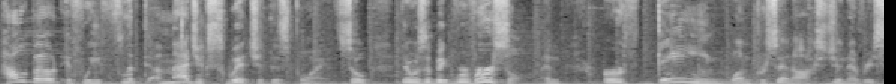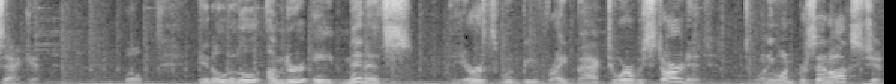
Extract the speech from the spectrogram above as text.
How about if we flipped a magic switch at this point? So there was a big reversal and Earth gained 1% oxygen every second. Well, in a little under 8 minutes, the Earth would be right back to where we started 21% oxygen.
